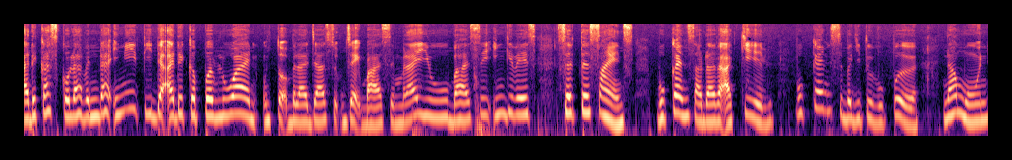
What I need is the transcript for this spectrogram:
adakah sekolah rendah ini tidak ada keperluan untuk belajar subjek bahasa Melayu, bahasa Inggeris serta sains. Bukan saudara Akif, bukan sebegitu rupa. Namun,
